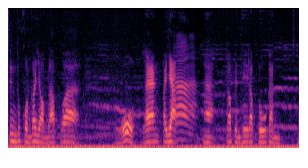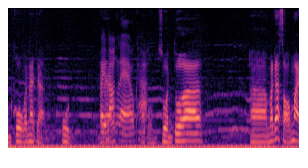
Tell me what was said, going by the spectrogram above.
ซึ่งทุกคนก็ยอมรับว่าโอ้แรงประหยัดอ่าอะก็เป็นที่รับรู้กันคุณโก้ก็น่าจะพูดไปบ้างแล้วครัค่ะบผมส่วนตัวมาด้า2ใหม่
